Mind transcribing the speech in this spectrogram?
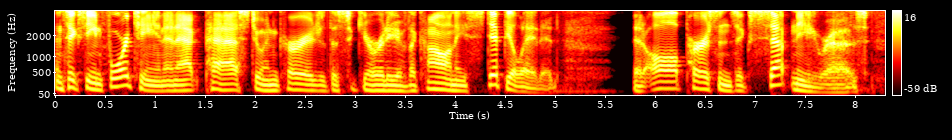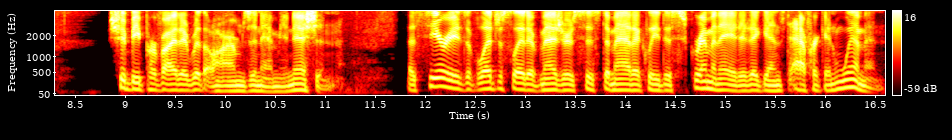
In 1614, an act passed to encourage the security of the colony stipulated that all persons except Negroes should be provided with arms and ammunition a series of legislative measures systematically discriminated against African women.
